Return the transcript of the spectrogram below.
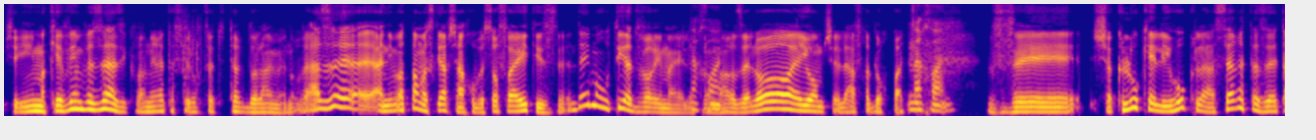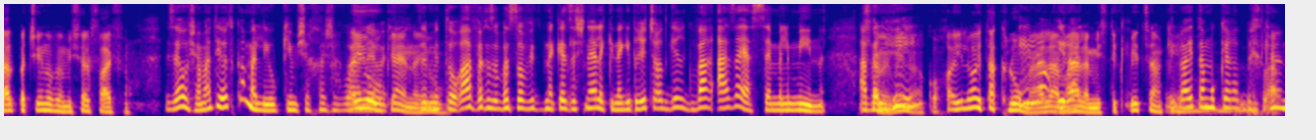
שהיא עם עקבים וזה אז היא כבר נראית אפילו קצת יותר גדולה ממנו ואז אה, אני עוד פעם מזכיר שאנחנו בסוף האייטיז די מהותי הדברים האלה נכון. כלומר זה לא היום שלאף אחד לא אכפת נכון. ושקלו לליהוק לסרט הזה את אל פצ'ינו ומישל פייפר זהו, שמעתי עוד כמה ליהוקים שחשבו היו עליהם. כן זה היו. מטורף איך זה בסוף התנקז לשני אלה, כי נגיד ריצ'רד גיר כבר אז היה סמל מין, אבל בסדר, היא, הנה, הכוחה היא לא הייתה כלום היא היה לא- לה- היא מה לא- מיסטיק פיצה היא כאילו. לא הייתה מוכרת בכלל. כן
